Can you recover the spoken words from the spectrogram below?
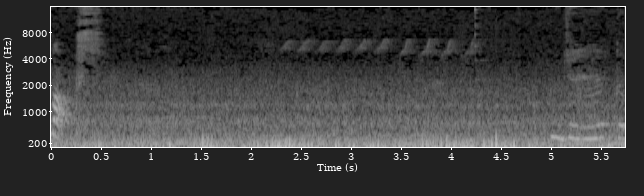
box? जो है तो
